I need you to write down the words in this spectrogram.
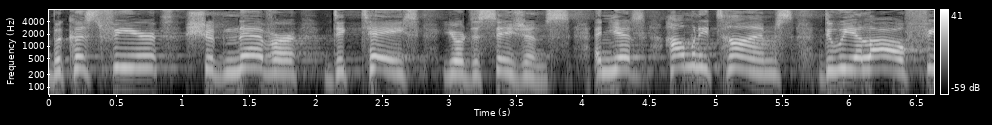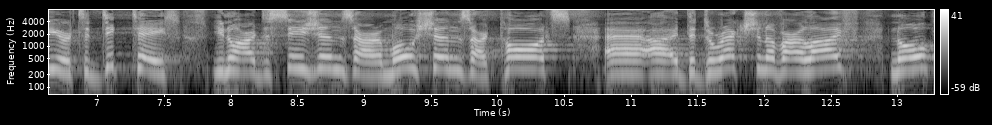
Because fear should never dictate your decisions. And yet, how many times do we allow fear to dictate, you know, our decisions, our emotions, our thoughts, uh, uh, the direction of our life? No,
